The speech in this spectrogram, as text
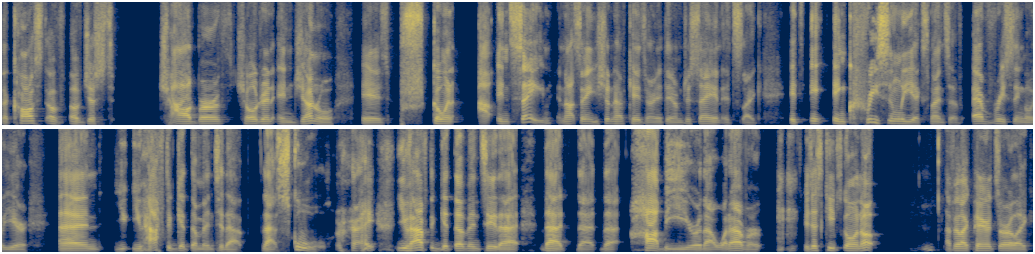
The cost of of just childbirth children in general is going out insane. And not saying you shouldn't have kids or anything. I'm just saying it's like it's increasingly expensive every single year. And you you have to get them into that that school right? You have to get them into that that that that hobby or that whatever it just keeps going up. Mm-hmm. i feel like parents are like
